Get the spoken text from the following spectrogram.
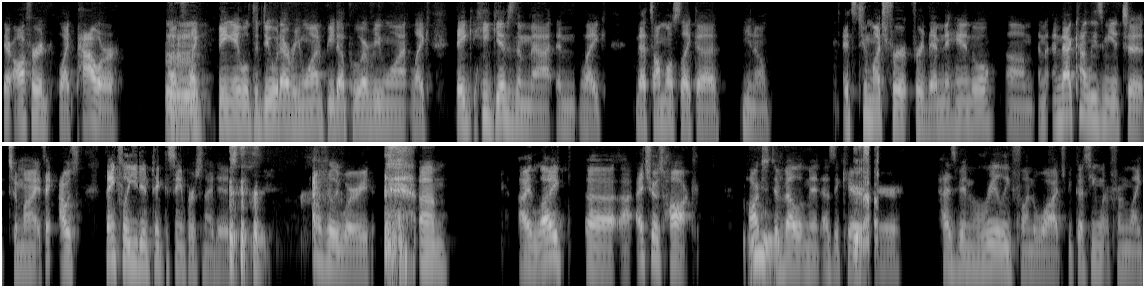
they're offered like power of mm-hmm. like being able to do whatever you want, beat up whoever you want. Like they he gives them that, and like that's almost like a you know it's too much for for them to handle um and and that kind of leads me into to my i think i was thankfully you didn't pick the same person I did. I was really worried. um, I like uh, I chose Hawk. Hawk's Ooh. development as a character. Has been really fun to watch because he went from like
